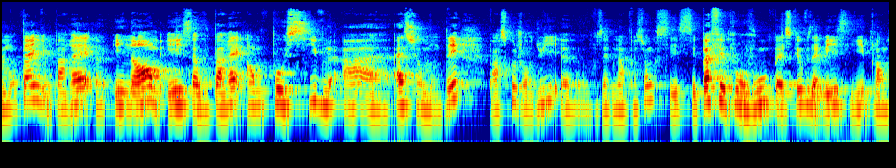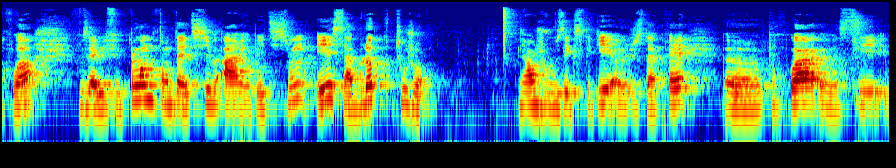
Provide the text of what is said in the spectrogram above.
montagne paraît euh, énorme et ça vous paraît impossible à, surmonter parce qu'aujourd'hui, vous avez l'impression que c'est pas fait pour vous parce que vous avez essayé plein de fois, vous avez fait plein de tentatives à répétition et ça bloque toujours. D'ailleurs, je vais vous expliquer juste après euh, pourquoi euh, c'est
